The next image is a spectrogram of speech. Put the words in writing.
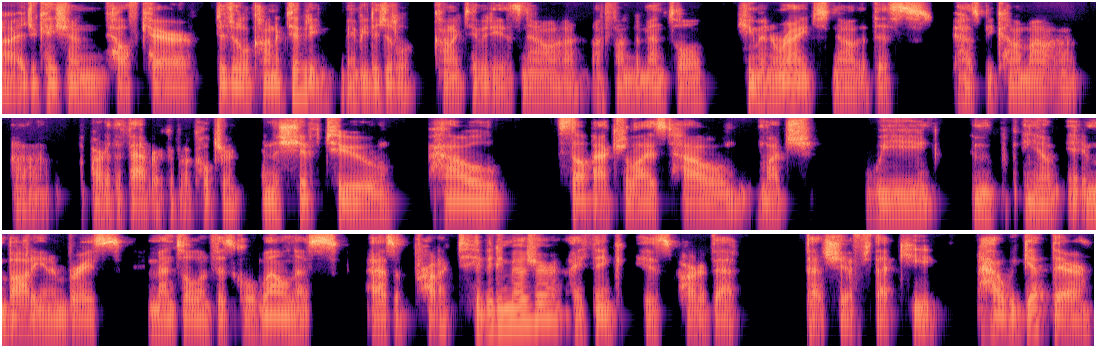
uh, education, healthcare, digital connectivity. Maybe digital connectivity is now a, a fundamental human right now that this has become a, a, part of the fabric of our culture. And the shift to how self-actualized, how much we you know embody and embrace mental and physical wellness as a productivity measure, I think is part of that that shift, that key. How we get there,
